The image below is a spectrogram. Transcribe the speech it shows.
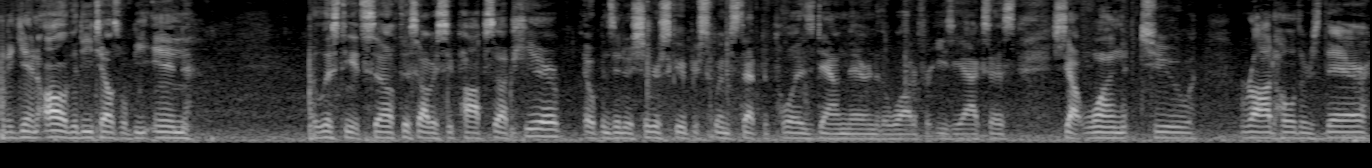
And again, all of the details will be in the listing itself. This obviously pops up here, opens into a sugar scoop. Your swim step deploys down there into the water for easy access. She's got one, two, rod holders there.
